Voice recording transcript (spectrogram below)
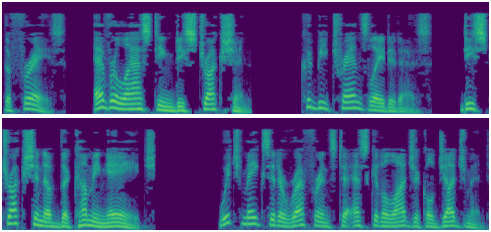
The phrase everlasting destruction could be translated as destruction of the coming age, which makes it a reference to eschatological judgment.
